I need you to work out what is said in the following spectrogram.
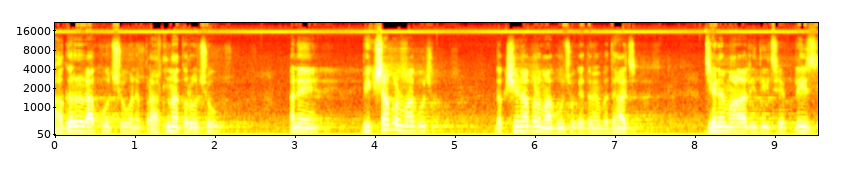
આગ્રહ રાખું છું અને પ્રાર્થના કરું છું અને ભિક્ષા પણ માગું છું, દક્ષિણા પણ માગું છું કે તમે બધા જ જેણે માળા લીધી છે, પ્લીઝ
